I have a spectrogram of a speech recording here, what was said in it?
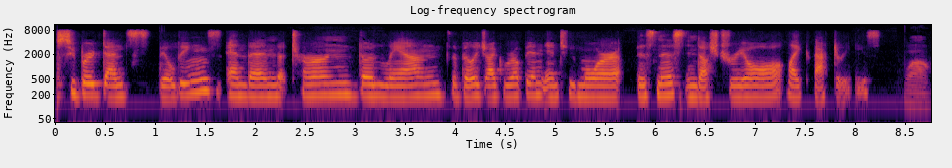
super dense buildings, and then turned the land, the village I grew up in, into more business, industrial, like factories. Wow.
